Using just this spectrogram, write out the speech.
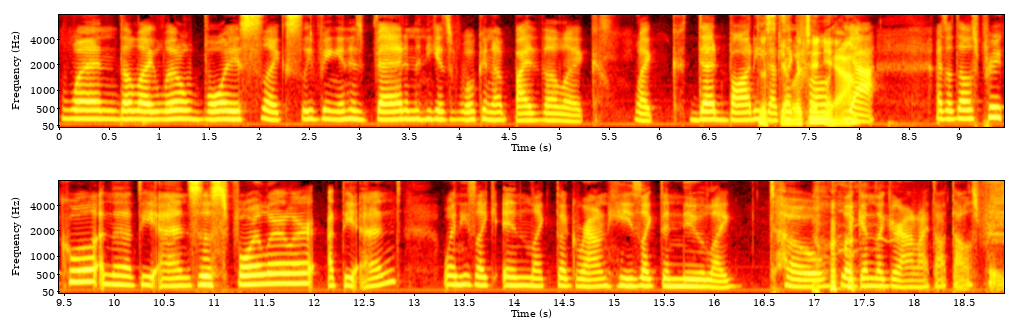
when the like little boy is like sleeping in his bed and then he gets woken up by the like like dead body The that's skeleton, like yeah. yeah I thought that was pretty cool. And then at the end, so spoiler alert, at the end, when he's like in like the ground, he's like the new like toe like in the ground. I thought that was pretty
